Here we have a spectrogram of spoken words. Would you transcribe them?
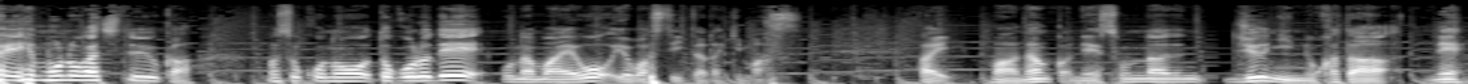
ええ物勝ちというか、まあ、そこのところでお名前を呼ばせていただきます。はい。まあなんかね、そんな10人の方ね、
